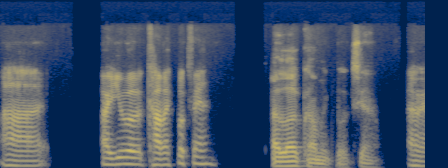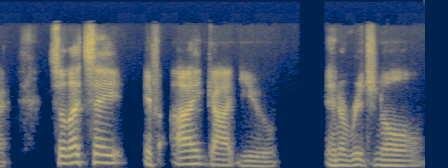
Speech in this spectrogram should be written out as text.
uh, are you a comic book fan? I love comic books. Yeah. Okay. So let's say if I got you an original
